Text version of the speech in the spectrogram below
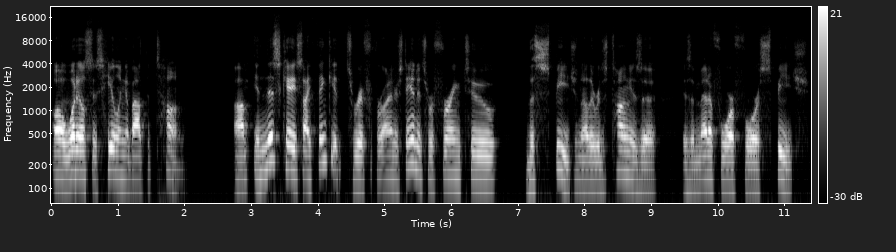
Oh, what else is healing about the tongue? Um, in this case, I think it's, refer- I understand it's referring to the speech. In other words, tongue is a, is a metaphor for speech.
